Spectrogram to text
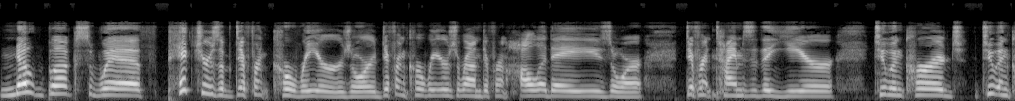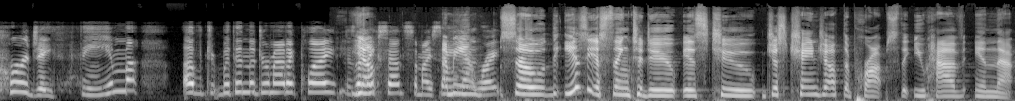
notebooks with pictures of different careers or different careers around different holidays or different times of the year to encourage to encourage a theme of within the dramatic play. Does that yeah. make sense? Am I saying I mean, that right? So the easiest thing to do is to just change out the props that you have in that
